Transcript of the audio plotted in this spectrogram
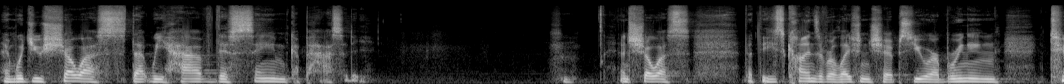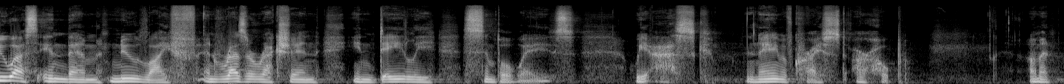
And would you show us that we have this same capacity? Hmm. And show us that these kinds of relationships, you are bringing to us in them new life and resurrection in daily, simple ways. We ask. In the name of Christ, our hope. Amen.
